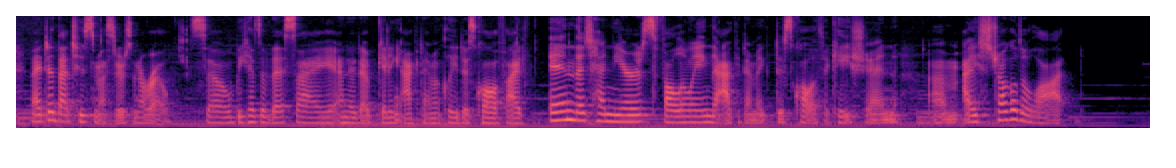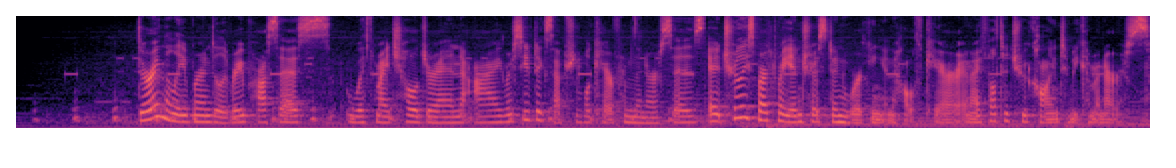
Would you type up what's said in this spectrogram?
And I did that two semesters in a row. So because of this, I ended up getting academically disqualified. In the 10 years following the academic disqualification, um, I struggled a lot during the labor and delivery process with my children, I received exceptional care from the nurses. It truly sparked my interest in working in healthcare, and I felt a true calling to become a nurse.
